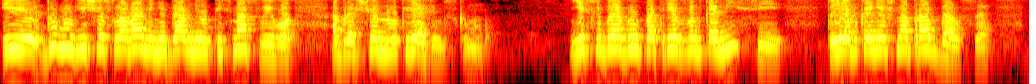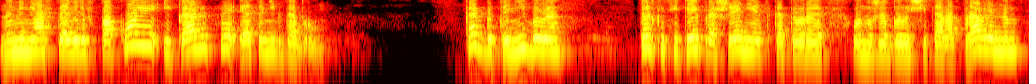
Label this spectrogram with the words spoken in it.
И думал еще словами недавнего письма своего, обращенного к Вяземскому. «Если бы я был потребован комиссией, то я бы, конечно, оправдался, но меня оставили в покое, и, кажется, это не к добру». Как бы то ни было, только теперь прошение, которое он уже было считал отправленным,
